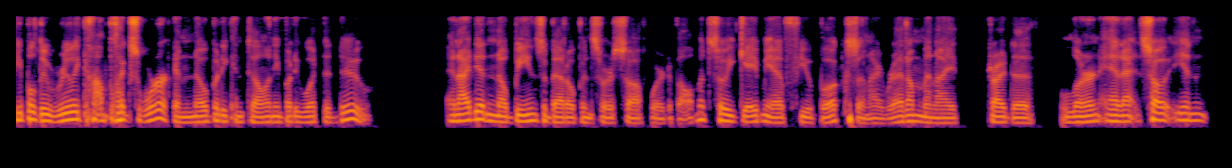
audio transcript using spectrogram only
people do really complex work and nobody can tell anybody what to do and I didn't know beans about open source software development so he gave me a few books and I read them and I tried to learn and I, so in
